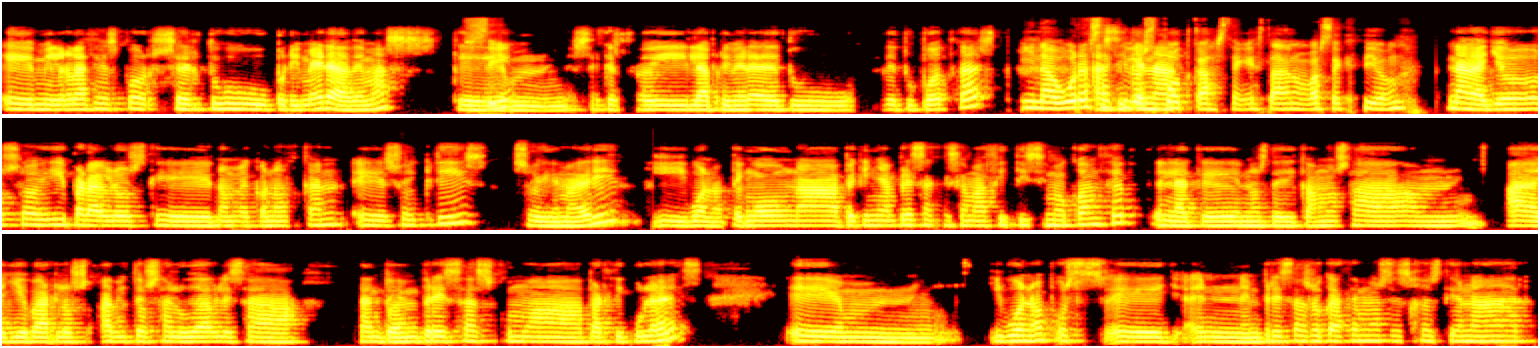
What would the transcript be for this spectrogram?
Eh, mil gracias por ser tu primera, además, que mm, sé que soy la primera de tu, de tu podcast. Inauguras aquí los podcasts en esta nueva sección. Nada, yo soy, para los que no me conozcan, eh, soy Cris, soy de Madrid y bueno, tengo una pequeña empresa que se llama Fitísimo Concept, en la que nos dedicamos a, mm, a llevar los hábitos saludables a tanto a empresas como a particulares. Em, y bueno, pues eh, en empresas lo que hacemos es gestionar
